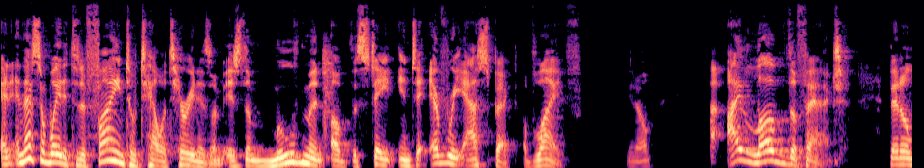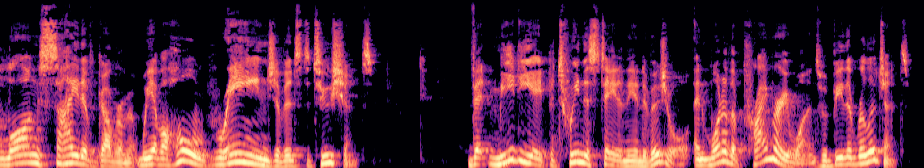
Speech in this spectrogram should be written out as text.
And, and that's a way to, to define totalitarianism is the movement of the state into every aspect of life. You know, I love the fact that alongside of government, we have a whole range of institutions that mediate between the state and the individual. And one of the primary ones would be the religions.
